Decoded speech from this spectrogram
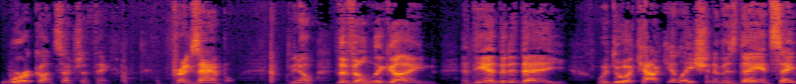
work on such a thing. For example, you know, the Vilna Gaon, at the end of the day, would do a calculation of his day and say,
